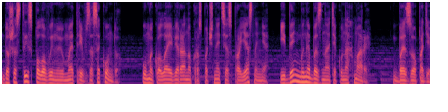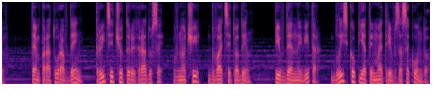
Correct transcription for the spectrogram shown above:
до 6,5 метрів за секунду. У Миколаєві ранок розпочнеться з прояснення, і день мине без натяку на хмари. Без опадів. Температура в день 34 градуси, вночі 21. Південний вітер близько 5 метрів за секунду.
